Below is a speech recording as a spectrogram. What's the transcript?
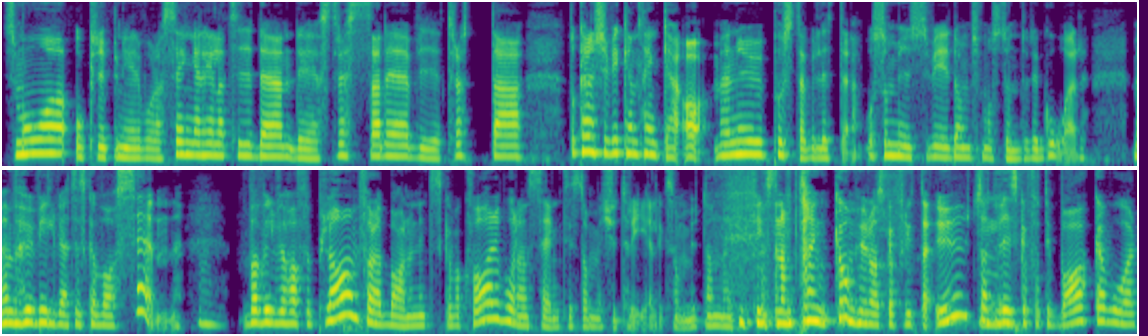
små och kryper ner i våra sängar hela tiden. Det är stressade, vi är trötta. Då kanske vi kan tänka, ja men nu pustar vi lite och så myser vi de små stunder det går. Men hur vill vi att det ska vara sen? Vad vill vi ha för plan för att barnen inte ska vara kvar i våran säng tills de är 23 liksom? Utan finns det någon tanke om hur de ska flytta ut så att vi ska få tillbaka vår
